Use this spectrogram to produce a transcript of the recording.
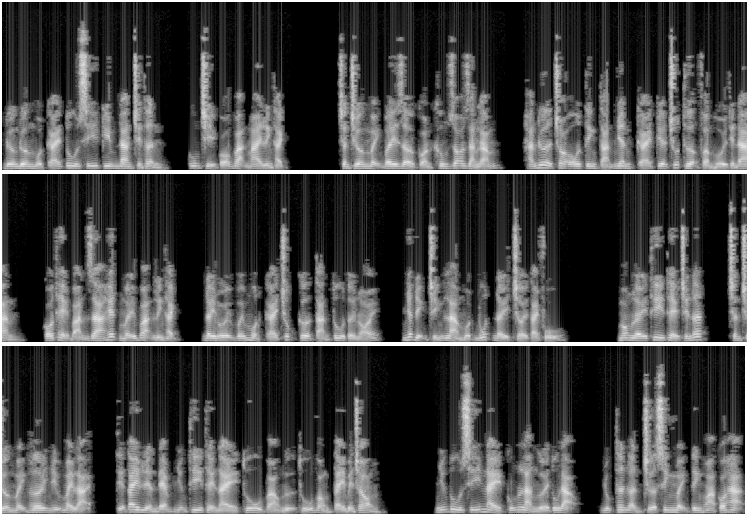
Đường đường một cái tu sĩ kim đan trên thân, cũng chỉ có vạn mai linh thạch. Trần trường mệnh bây giờ còn không rõ ràng lắm hắn đưa cho ô tinh tán nhân cái kia chút thượng phẩm hồi thiên đan, có thể bán ra hết mấy vạn linh thạch, đây đối với một cái trúc cơ tán tu tới nói, nhất định chính là một bút đầy trời tài phú. Mong lấy thi thể trên đất, trần trường mệnh hơi nhữ mày lại, tiện tay liền đem những thi thể này thu vào ngự thú vòng tay bên trong. Những tu sĩ này cũng là người tu đạo, nhục thân ẩn chứa sinh mệnh tinh hoa có hạn,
